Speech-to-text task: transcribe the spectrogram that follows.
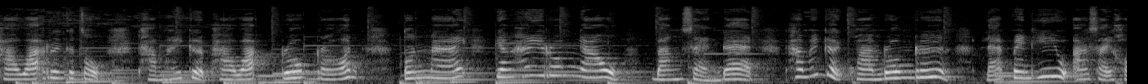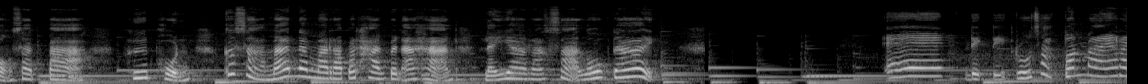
ภาวะเรือนกระจกทำให้เกิดภาวะโรคร้อน ต้นไม้ยังให้ร่มเงาบังแสงแดดทำให้เกิดความร่มรื่น และเป็นที่อยู่อาศัยของสัตว์ป่า พืชผล ก็สามารถนำมารับประทานเป็นอาหาร และยารักษาโรคได้ เอะเด็กๆรู้จักต้นไม้อะไร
